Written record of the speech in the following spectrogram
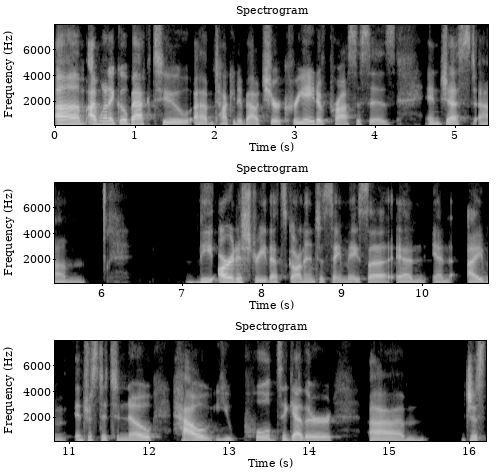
Um, I want to go back to um, talking about your creative processes and just um, the artistry that's gone into Saint Mesa. And, and I'm interested to know how you pulled together um, just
